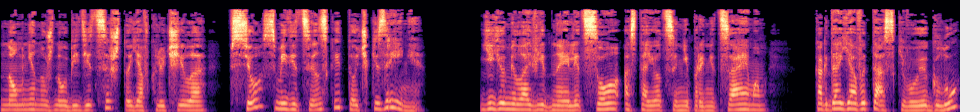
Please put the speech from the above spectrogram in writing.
но мне нужно убедиться, что я включила все с медицинской точки зрения. Ее миловидное лицо остается непроницаемым, когда я вытаскиваю иглу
